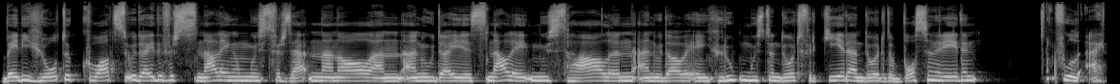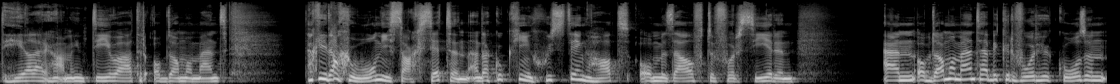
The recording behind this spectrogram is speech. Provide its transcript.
bij die grote quads, hoe dat je de versnellingen moest verzetten en al, en, en hoe dat je snelheid moest halen en hoe dat we in groep moesten door het verkeer en door de bossen rijden. Ik voelde echt heel erg aan mijn theewater op dat moment dat ik dat gewoon niet zag zitten en dat ik ook geen goesting had om mezelf te forceren. En op dat moment heb ik ervoor gekozen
